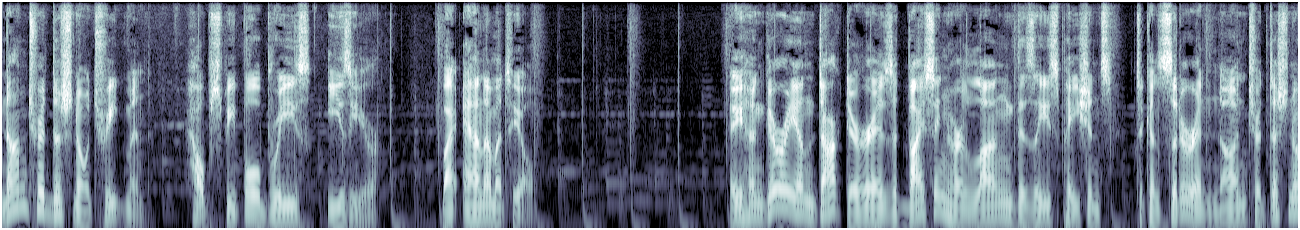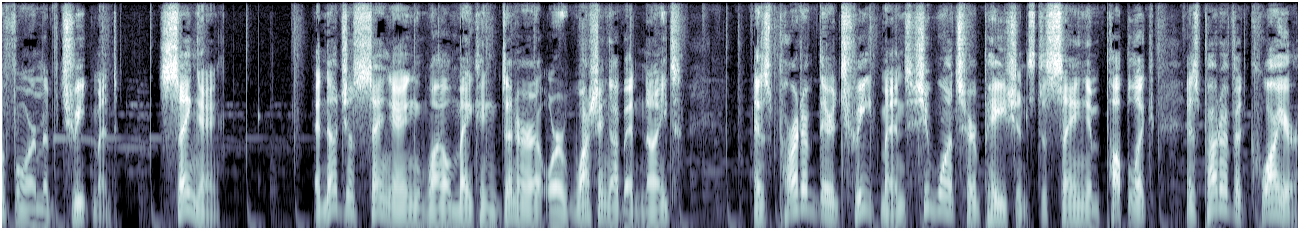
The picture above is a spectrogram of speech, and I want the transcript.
Non-traditional treatment helps people breathe easier by Anna Matteo. A Hungarian doctor is advising her lung disease patients to consider a non-traditional form of treatment, singing. And not just singing while making dinner or washing up at night. As part of their treatment, she wants her patients to sing in public as part of a choir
